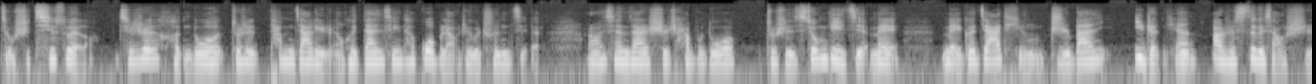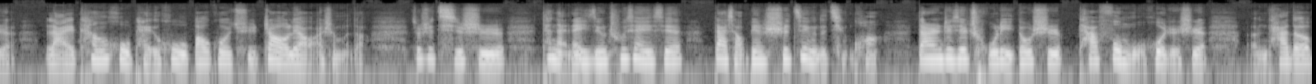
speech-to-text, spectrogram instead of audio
九十七岁了，其实很多就是他们家里人会担心他过不了这个春节，然后现在是差不多就是兄弟姐妹每个家庭值班一整天，二十四个小时来看护陪护，包括去照料啊什么的。就是其实他奶奶已经出现一些大小便失禁的情况，当然这些处理都是他父母或者是嗯他的。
